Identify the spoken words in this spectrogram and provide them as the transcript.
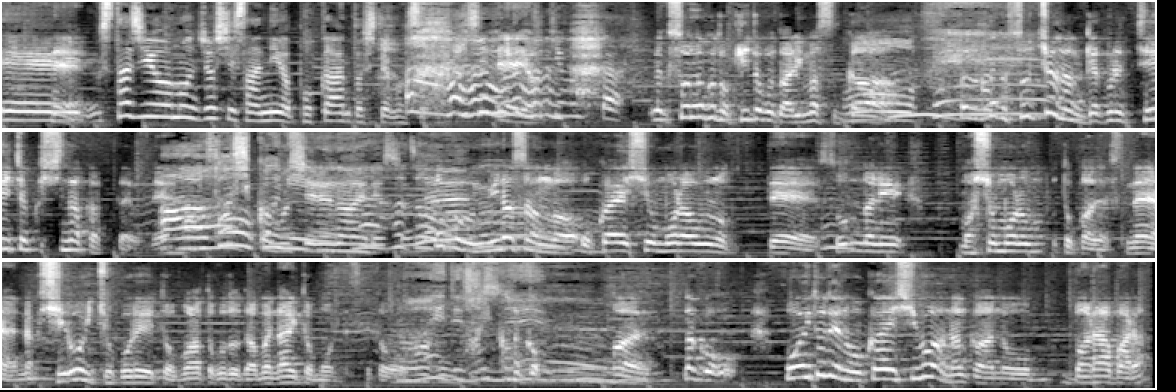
えーね。スタジオの女子さんにはポカーンとしてます。いやいや来ました。なんかそんなことを聞いたことありますが、おなんかそっちはなんか逆に定着しなかったよね。ああそうかもしれないですね。確多分皆さんがお返しをもらうのって、そんなにマシュマロとかですね、なんか白いチョコレートをもらったことってあんまりないと思うんですけど、はないですね。なんかい、なんかホワイトデーのお返しはなんかあのバラバラ、こ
